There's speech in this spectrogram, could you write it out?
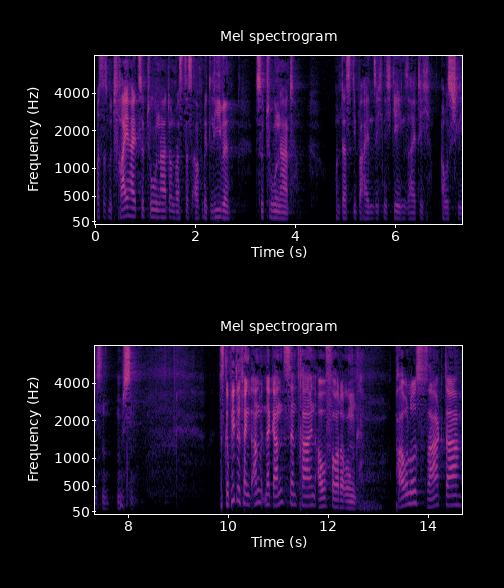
was das mit Freiheit zu tun hat und was das auch mit Liebe zu tun hat. Und dass die beiden sich nicht gegenseitig ausschließen müssen. Das Kapitel fängt an mit einer ganz zentralen Aufforderung Paulus sagt da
